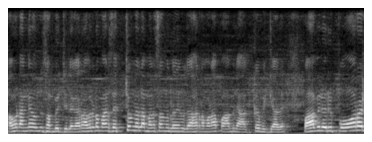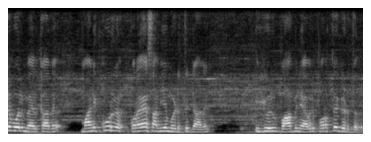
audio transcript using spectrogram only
അതുകൊണ്ട് അങ്ങനെ ഒന്നും സംഭവിച്ചില്ല. കാരണം അവരുടെ മനസ്സ് ഏറ്റവും നല്ല മനസ്സാണെന്നുള്ളതിന് ഉദാഹരണമാണ് ആ പാമ്പിനെ ആക്രമിക്കാതെ പാമ്പിനൊരു പോറൽ പോലും ഏൽക്കാതെ മണിക്കൂറുകൾ കുറേ സമയം എടുത്തിട്ടാണ് ഈ ഒരു പാമ്പിനെ അവർ പുറത്തേക്ക് എടുത്തത്.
